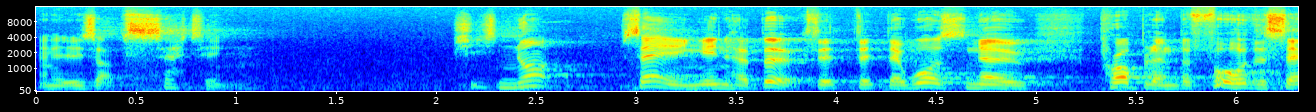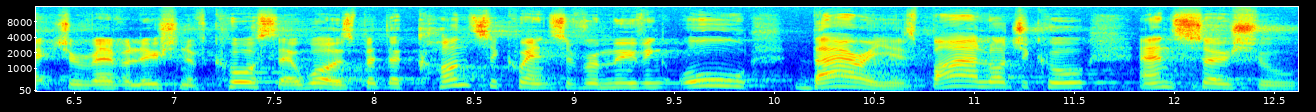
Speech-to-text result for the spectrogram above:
and it is upsetting. She's not saying in her book that, that there was no problem before the sexual revolution. Of course, there was, but the consequence of removing all barriers, biological and social,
